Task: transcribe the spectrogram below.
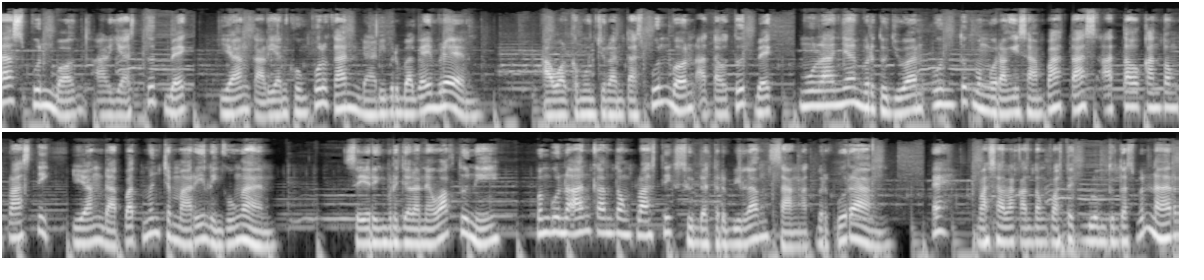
tas punbon alias tote bag yang kalian kumpulkan dari berbagai brand. Awal kemunculan tas punbon atau tote bag mulanya bertujuan untuk mengurangi sampah tas atau kantong plastik yang dapat mencemari lingkungan. Seiring berjalannya waktu nih, penggunaan kantong plastik sudah terbilang sangat berkurang. Eh, masalah kantong plastik belum tuntas benar.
